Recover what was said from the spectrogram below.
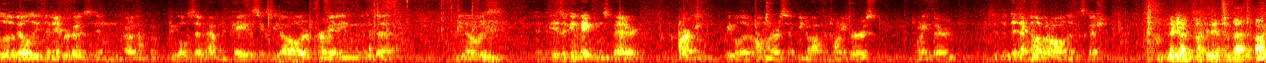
livability the neighborhoods and are the people upset of having to pay the sixty dollar permitting? Is that, you know, is, is it gonna make things better for parking, people that are homeowners, you know, off the twenty-first, twenty-third? Did that come up at all in the discussion? Maybe I I can answer that. Um,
